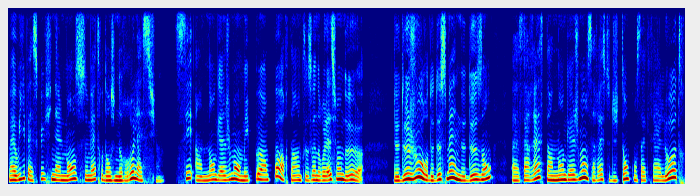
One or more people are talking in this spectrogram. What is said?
Bah oui, parce que finalement, se mettre dans une relation, c'est un engagement, mais peu importe, hein, que ce soit une relation de, de deux jours, de deux semaines, de deux ans, euh, ça reste un engagement, ça reste du temps consacré à l'autre.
